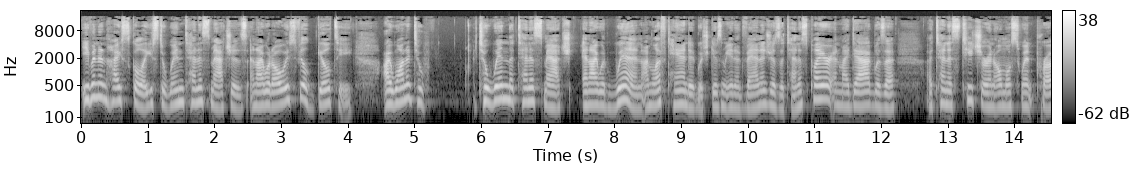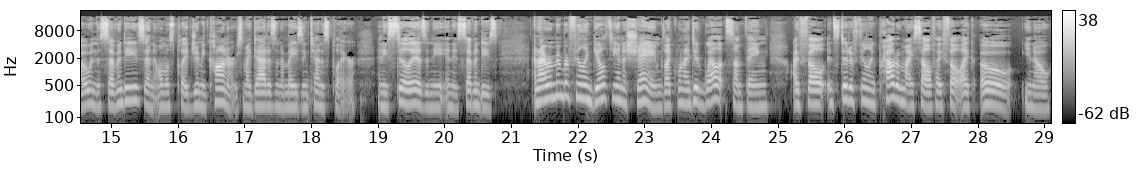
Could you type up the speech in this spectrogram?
Even in high school, I used to win tennis matches and I would always feel guilty. I wanted to to win the tennis match and I would win. I'm left-handed, which gives me an advantage as a tennis player and my dad was a a tennis teacher and almost went pro in the 70s and almost played Jimmy Connors. My dad is an amazing tennis player and he still is in the in his 70s. And I remember feeling guilty and ashamed. Like when I did well at something, I felt instead of feeling proud of myself, I felt like, "Oh, you know,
